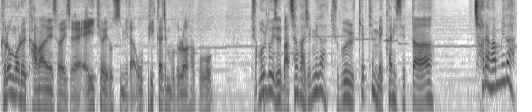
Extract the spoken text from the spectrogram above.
그런 거를 감안해서 이제 A티어에 뒀습니다. OP까지 못 올라가고 듀블도 이제 마찬가지입니다. 듀블 캡틴 메카닉 셋다 처량합니다.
